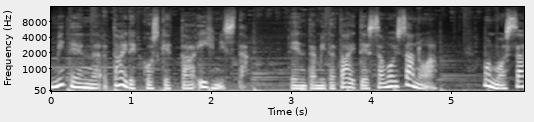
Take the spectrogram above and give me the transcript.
Miten taide koskettaa ihmistä? Entä mitä taiteessa voi sanoa? Muun muassa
